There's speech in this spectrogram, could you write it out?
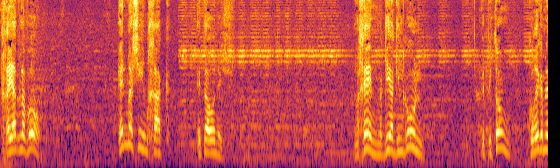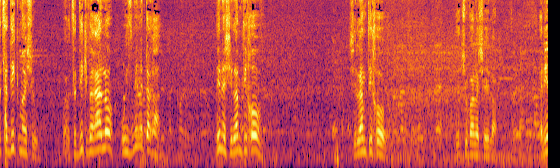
חייב לבוא. אין מה שימחק את העונש. לכן מגיע גלגול, ופתאום קורה גם לצדיק משהו. צדיק ורע לא, הוא הזמין את הרע. הנה, שילמתי חוב. שילמתי חוב. זו תשובה לשאלה. אני,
